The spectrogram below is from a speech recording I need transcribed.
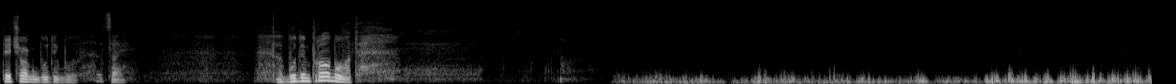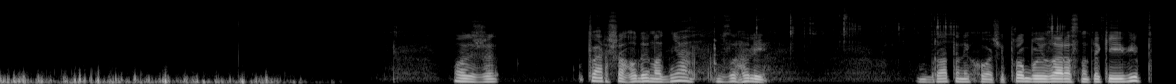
тичок буде. буде цей. Будемо пробувати. Ось вже перша година дня взагалі брати не хоче. Пробую зараз на такий віп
